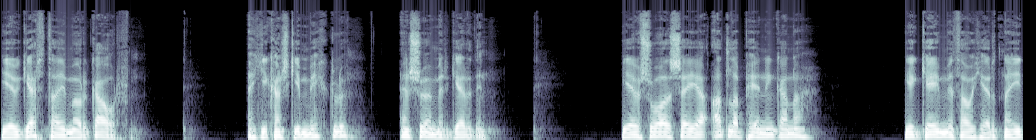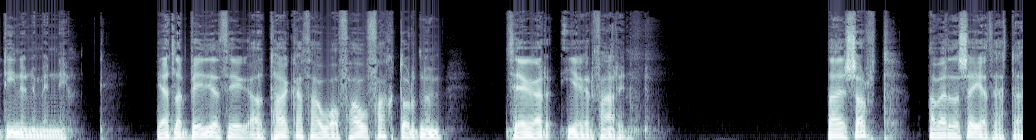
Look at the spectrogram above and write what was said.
Ég hef gert það í mörg ár. Ekki kannski miklu, en sömur gerðin. Ég hef svo að segja alla peningana. Ég geimi þá hérna í dínunum minni. Ég ætla að byggja þig að taka þá á fá faktornum þegar ég er farin. Það er sort að verða að segja þetta,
